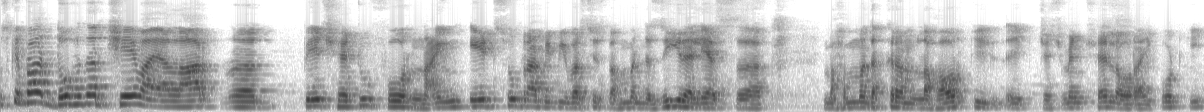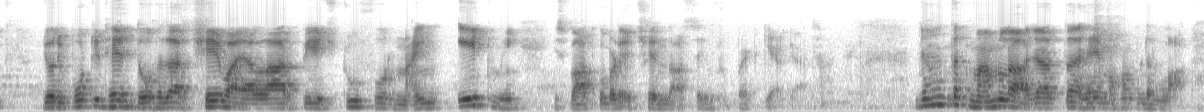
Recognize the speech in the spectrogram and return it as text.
उसके बाद 2006 वाया लार पेज है two four nine eight Sughra Bibi versus Mohammad Nazir alias Mohammad Akram Lahore की एक जजमेंट है, लाहौर हाई कोर्ट की, जो रिपोर्टेड है। 2006 वाया लार पेज 2498 में इस बात को बड़े अच्छे अंदाज से इंटरप्रेट किया गया था। जहाँ तक मामला आ जाता है मोहम्मद अल्लाह का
